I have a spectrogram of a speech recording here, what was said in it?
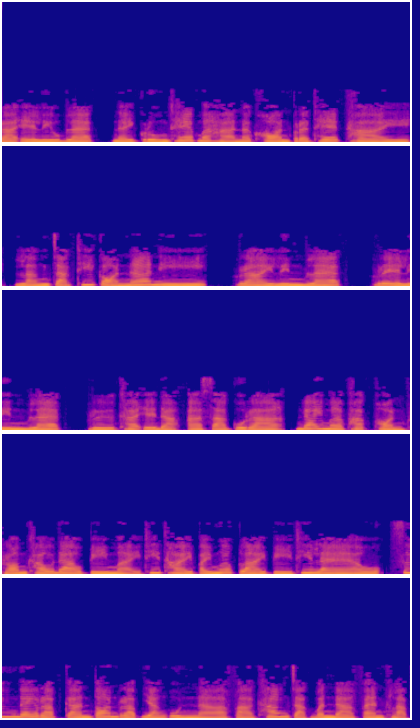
ราเอลิวแบล็กในกรุงเทพมหานครประเทศไทย หลังจากที่ก่อนหน้านี้ รายลินแบล็กเรลินแบล็ก หรือคาเอดะอาซากุระ ได้มาพักผ่อนพร้อมเขาดาวปีใหม่ที่ไทยไปเมื่อปลายปีที่แล้ว ซึ่งได้รับการต้อนรับอย่างอุ่นหนาฝาข้างจากบรรดาแฟนคลับ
